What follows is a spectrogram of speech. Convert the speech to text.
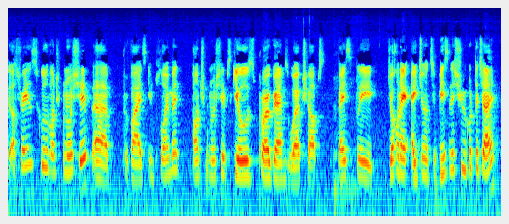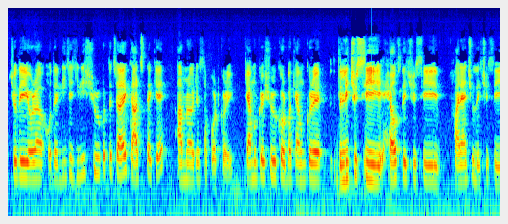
the Australian school of entrepreneurship provides employment, entrepreneurship skills, programs, workshops, basically যখন একজন হচ্ছে বিজনেস শুরু করতে চায়, যদি ওরা ওদের নিজে জিনিস শুরু করতে চায়, কাজ থেকে, আমরা ওটা সাপোর্ট করি। কেমন করে শুরু করব, কেমন করে literacy health literacy financial literacy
